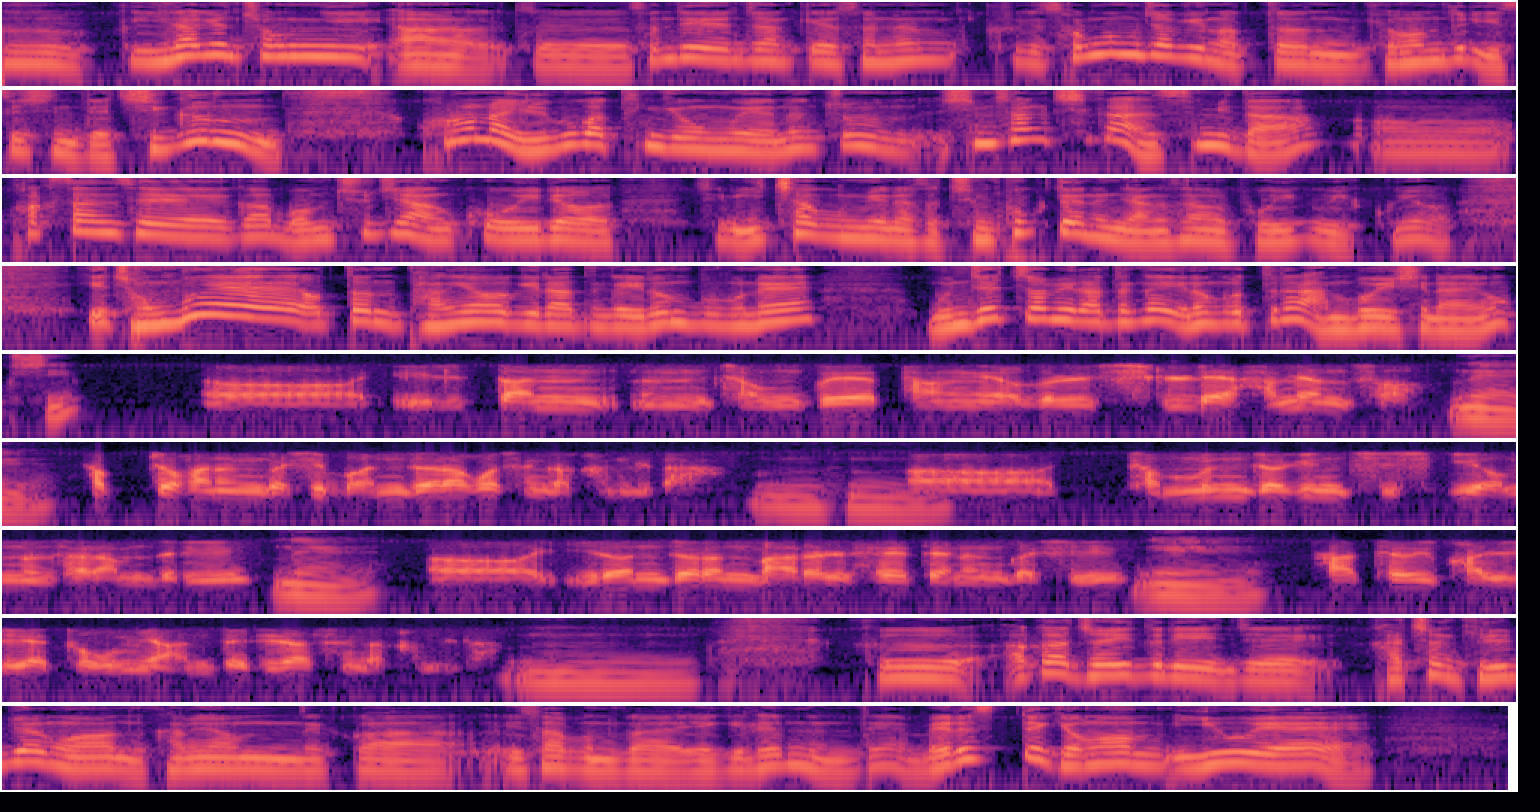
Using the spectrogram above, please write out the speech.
그, 그 이낙연 총리, 아, 저, 선대위원장께서는 그렇게 성공적인 어떤 경험들이 있으신데, 지금 코로나 19 같은 경우에는 좀 심상치가 않습니다. 어, 확산세가 멈추지 않고 오히려 지금 2차 국면에서 증폭되는 양상을 보이고 있고요. 이게 정부의 어떤 방역이라든가 이런 부분에 문제점이라든가 이런 것들은 안 보이시나요, 혹시? 어, 일단 음, 정부의 방역을 신뢰하면서 네. 협조하는 것이 먼저라고 생각합니다. 음흠. 어, 전문적인 지식이 없는 사람들이 네. 어, 이런저런 말을 해대는 것이 예. 사태의 관리에 도움이 안 되리라 생각합니다. 음, 그 아까 저희들이 이제 가천 길병원 감염내과 의사분과 얘기를 했는데 메르스 때 경험 이후에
